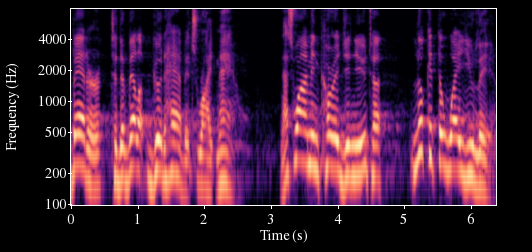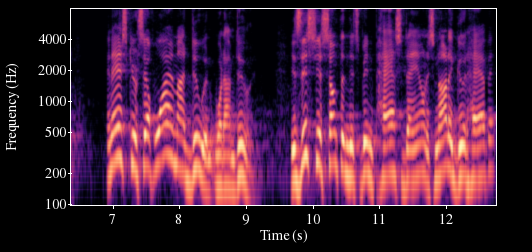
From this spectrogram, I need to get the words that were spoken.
better to develop good habits right now. And that's why I'm encouraging you to look at the way you live and ask yourself, why am I doing what I'm doing? Is this just something that's been passed down? It's not a good habit.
